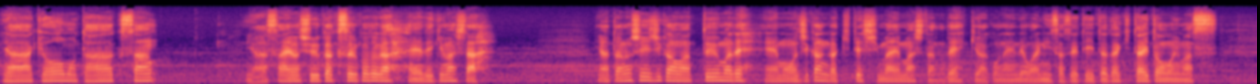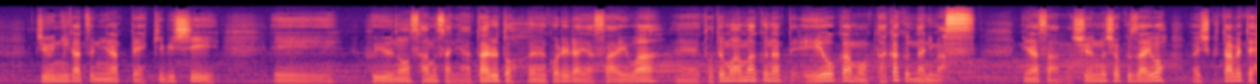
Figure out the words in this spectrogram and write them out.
いや今日もたくさん野菜を収穫することができました。いや楽しい時間はあっという間で、えー、もう時間が来てしまいましたので今日はこの辺で終わりにさせていただきたいと思います。12月になって厳しい、えー、冬の寒さにあたると、え、これら野菜は、え、とても甘くなって栄養価も高くなります。皆さんも旬の食材を美味しく食べて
